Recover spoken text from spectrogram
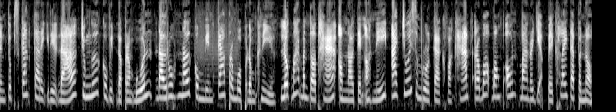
និងទប់ស្កាត់ការរីករាលដាលជំងឺ Covid-19 ដោយរស់នៅកុំមានការប្រមូលផ្ដុំគ្នាលោកបានបន្តថាអំណោយទាំងអស់នេះអាចជួយសម្រួលការខ្វះខាតរបស់បងប្អូនបានរយៈពេលខ្លីតែប៉ុណ្ណោះ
